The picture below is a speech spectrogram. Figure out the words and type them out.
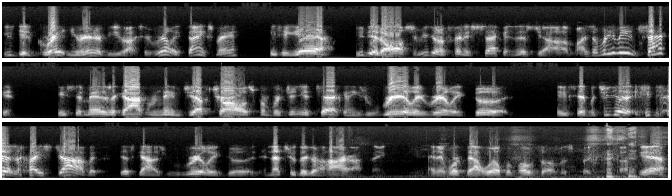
you did great in your interview. I said, really? Thanks, man. He said, yeah, you did awesome. You're going to finish second in this job. I said, what do you mean second? He said, man, there's a guy from named Jeff Charles from Virginia Tech, and he's really, really good he said, "But you did you did a nice job, but this guy's really good, and that's who they're going to hire, I think." And it worked out well for both of us. But uh, yeah,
